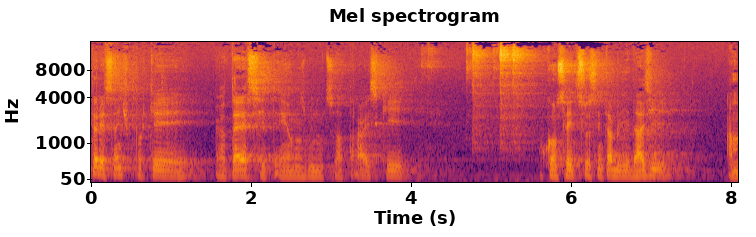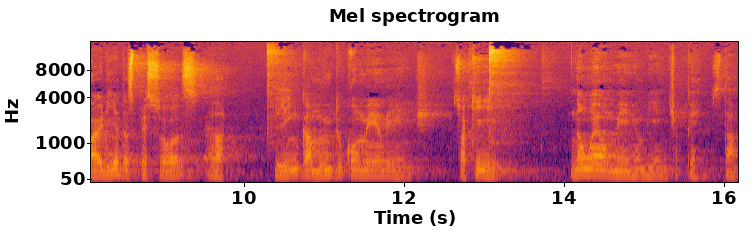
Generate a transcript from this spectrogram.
Interessante porque eu até citei há uns minutos atrás que o conceito de sustentabilidade, a maioria das pessoas, ela linka muito com o meio ambiente. Só que não é o meio ambiente apenas, tá?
